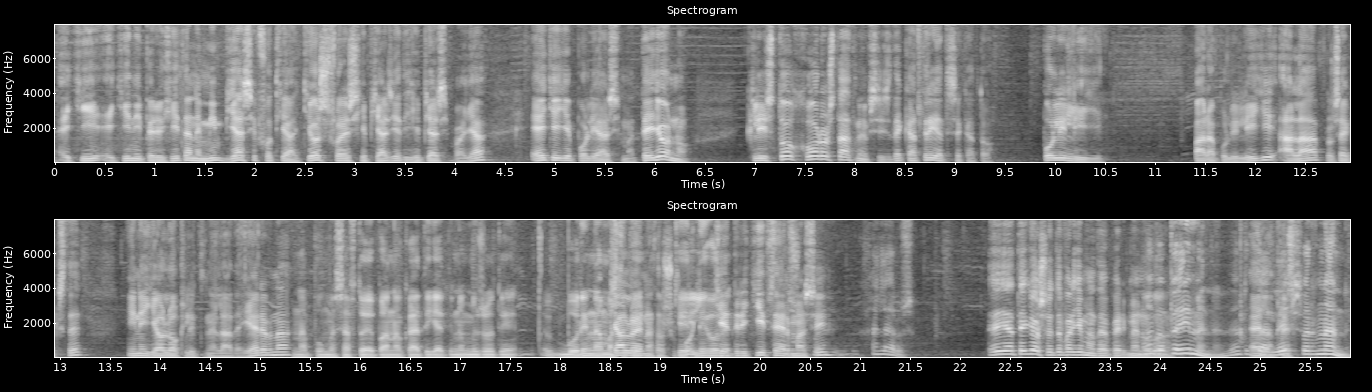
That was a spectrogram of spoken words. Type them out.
εκεί, εκείνη η περιοχή ήταν μην πιάσει φωτιά. Και όσες φορές είχε πιάσει, γιατί είχε πιάσει παλιά, έκαιγε πολύ άσχημα. Τελειώνω. Κλειστό χώρο στάθμευσης 13%. Πολύ λίγοι. Πάρα πολύ λίγοι, αλλά προσέξτε, είναι για ολόκληρη την Ελλάδα η έρευνα. Να πούμε σε αυτό επάνω κάτι γιατί νομίζω ότι μπορεί να είμαστε. Κι άλλο ένα θα σου και πω. λίγο- Κεντρική Θα σου θέρμανση. Πω, Χαλάρωσε. Ε, για να τελειώσω, δεν βαριέμαι να τα περιμένω. Μα εδώ. το περίμενε. Δεν Έλα, τα λες, πες. περνάνε.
